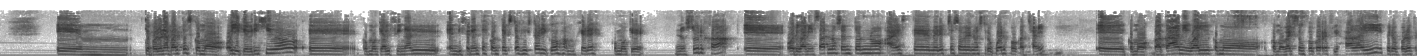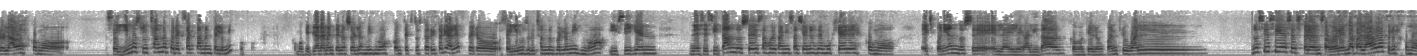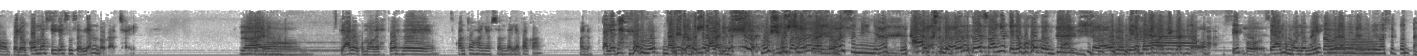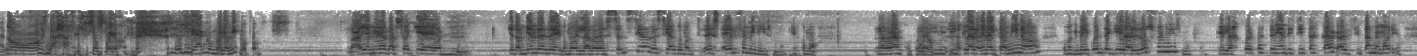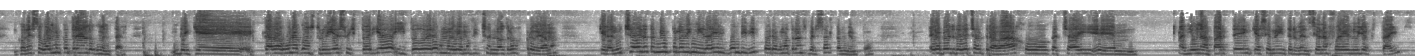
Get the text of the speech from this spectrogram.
Em, que por una parte es como, oye, que brígido, eh, como que al final en diferentes contextos históricos a mujeres como que nos surja eh, organizarnos en torno a este derecho sobre nuestro cuerpo, ¿cachai? Eh, como bacán, igual como, como verse un poco reflejada ahí, pero por otro lado es como seguimos luchando por exactamente lo mismo. Como que claramente no son los mismos contextos territoriales, pero seguimos luchando por lo mismo y siguen necesitándose esas organizaciones de mujeres como exponiéndose en la ilegalidad, como que lo encuentro igual, no sé si es esperanzador es la palabra, pero es como, pero ¿cómo sigue sucediendo, cachai? Claro. Como- claro, como después de, ¿cuántos años son de allá para acá? Bueno, caleta de años. Caleta, muchos años. Muchos Muchos años. su niñato. Ah, después de todos esos años que no puedo contar. No, las que sea- matemáticas no. Sí, pues, sea como lo mismo. esta hora a mí nadie me va a hacer contar. No, nadie, no puedo. Oye, sea como lo mismo, po. Ay, a mí me pasó que, mm, que también desde como en la adolescencia decía como es el feminismo, que es como la gran cúpula. Y, y claro, en el camino como que me di cuenta que eran los feminismos, que las cuerpos tenían distintas cargas, distintas memorias. Y con eso igual me encontré en el documental, de que cada una construía su historia y todo era como lo habíamos dicho en otros programas, que la lucha era también por la dignidad y el buen vivir, pero era como transversal también, era por el derecho al trabajo, ¿cachai? Eh, había una parte en que hacían una intervención afuera del New York Times,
